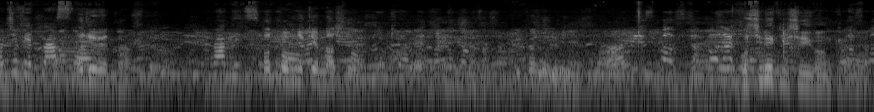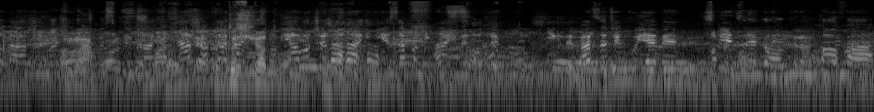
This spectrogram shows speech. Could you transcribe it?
O 19. O 19. Pod pomnikiem naszym. I kończymy. Tak? Uśmiechnij się Iwonka. No. Do światła. Biało-czerwona i nie zapominajmy o tym nigdy. Bardzo dziękujemy z pięknego Krakowa.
